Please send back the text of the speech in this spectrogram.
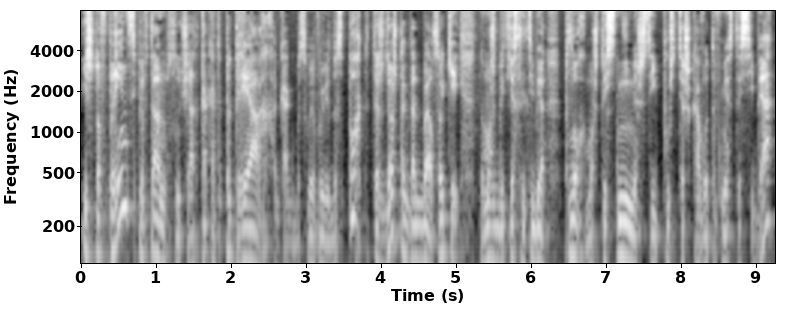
И что, в принципе, в данном случае, от, как от патриарха как бы своего вида спорта, ты ждешь тогда от Байлз, окей, но может быть, если тебе плохо, может, ты снимешься и пустишь кого-то вместо себя,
